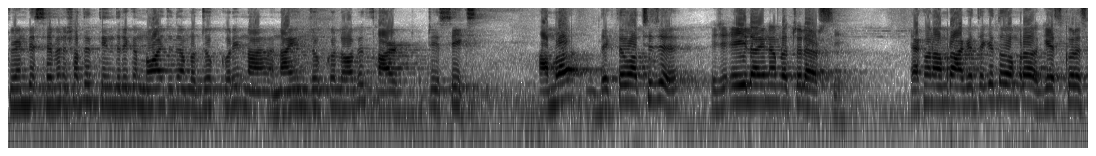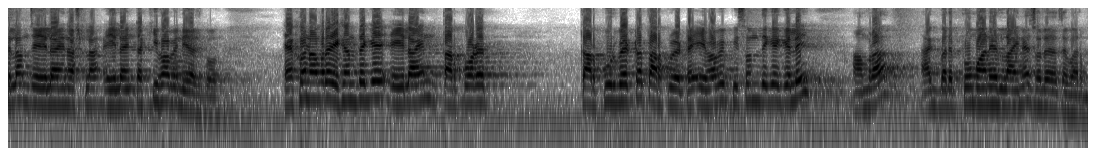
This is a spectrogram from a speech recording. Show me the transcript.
টোয়েন্টি সেভেনের সাথে তিন তারিখে নয় যদি আমরা যোগ করি নাইন যোগ করলে হবে থার্টি সিক্স আমরা দেখতে পাচ্ছি যে, এই যে এই লাইনে আমরা চলে আসছি। এখন আমরা আগে থেকে তো আমরা গেস করেছিলাম যে এই লাইন আসলাম এই লাইনটা কীভাবে নিয়ে আসব। এখন আমরা এখান থেকে এই লাইন তারপরে, তার পূর্বেরটা তার পূর্বেরটা, এভাবে পিছন দিকে গেলেই আমরা একবারে প্রমাণের লাইনে চলে যেতে পারব।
